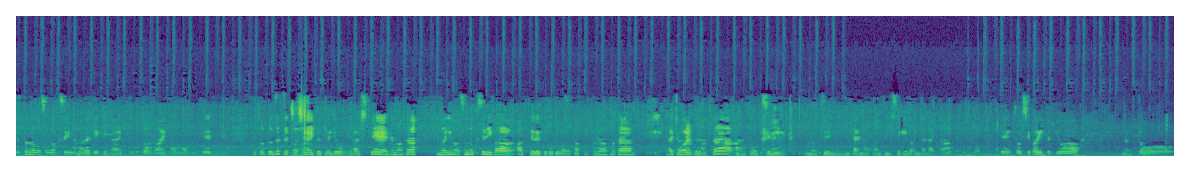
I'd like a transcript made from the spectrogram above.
ずっとのその薬飲まなきゃいけないってことはないと思うので、でちょっとずつ調子のいい時は量を減らして、で、また、その今、その薬が合ってるってことが分かったから、また、体調悪くなったら、あの、薬、この薬飲むみたいな感じにしていけばいいんじゃないかなってことだったので、調子がいい時は、なんと、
